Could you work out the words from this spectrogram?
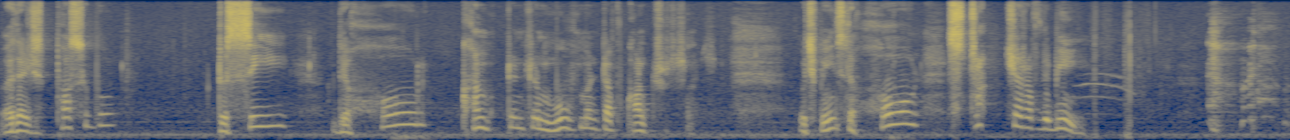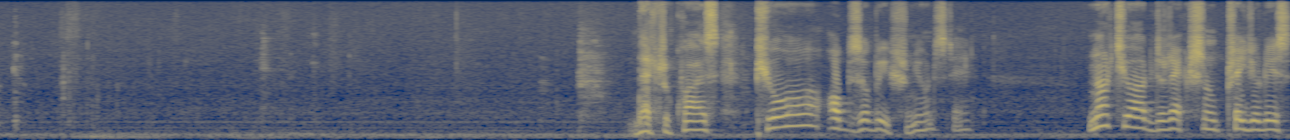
whether it is possible to see the whole content and movement of consciousness, which means the whole structure of the being. that requires pure observation, you understand? Not your direction, prejudice,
